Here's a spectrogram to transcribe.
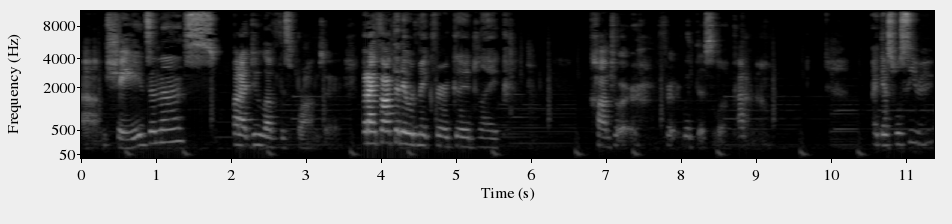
um, shades in this. But I do love this bronzer. But I thought that it would make for a good like contour for with this look. I don't know. I guess we'll see, right?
